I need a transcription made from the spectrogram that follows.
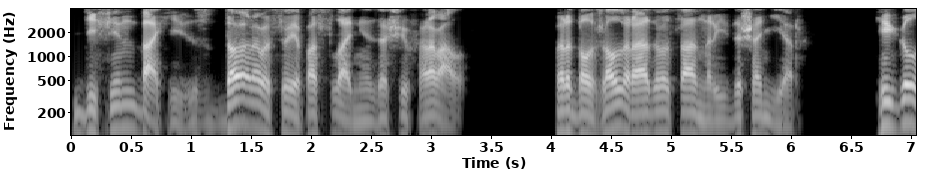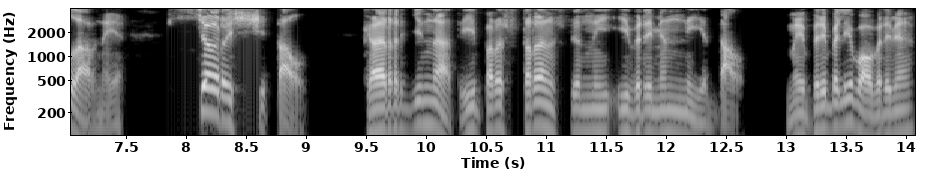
Диффенбахи здорово свое послание зашифровал. Продолжал радоваться Анри де Шаньер. И главное, все рассчитал. Координаты и пространственные, и временные дал. Мы прибыли вовремя.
